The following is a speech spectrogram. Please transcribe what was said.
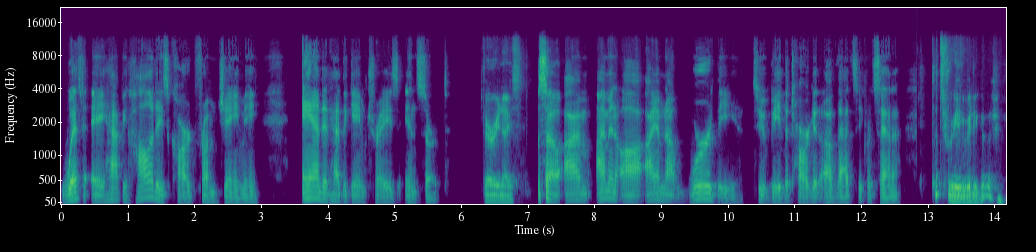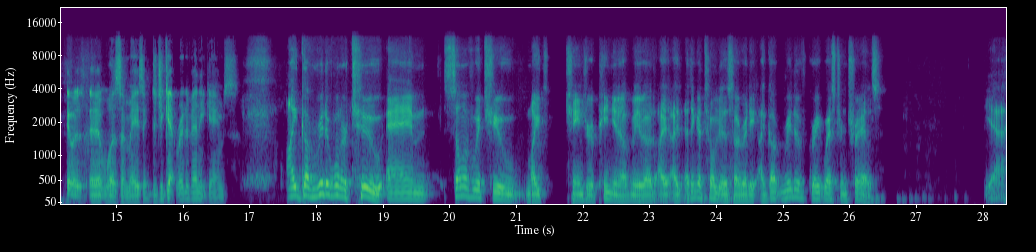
with a Happy Holidays card from Jamey, and it had the game trays insert. Very nice. So I'm I'm in awe. I am not worthy to be the target of that Secret Santa. That's really really good. It was it was amazing. Did you get rid of any games? I got rid of one or two, um, some of which you might change your opinion of me about. I, I, I think I told you this already. I got rid of Great Western Trails. Yeah,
